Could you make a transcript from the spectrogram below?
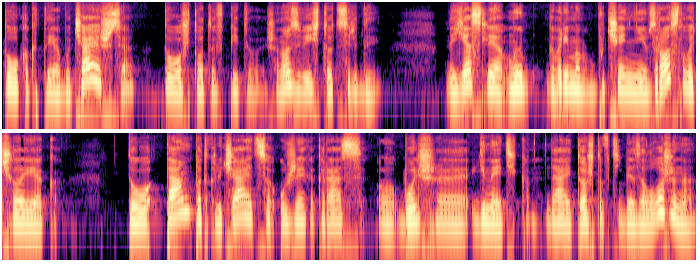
то, как ты обучаешься, то, что ты впитываешь, оно зависит от среды. Но если мы говорим об обучении взрослого человека, то там подключается уже как раз э, больше генетика, да, и то, что в тебе заложено,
